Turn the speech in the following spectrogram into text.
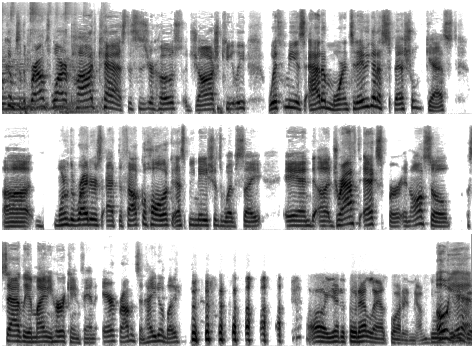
Welcome to the Browns Wire podcast. This is your host, Josh Keatley. With me is Adam Moore. And today we got a special guest, uh, one of the writers at the Falcoholic, SB Nation's website, and uh, draft expert, and also, sadly, a Miami Hurricane fan, Eric Robinson. How you doing, buddy? oh, you had to throw that last part in there. I'm doing Oh, yeah.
